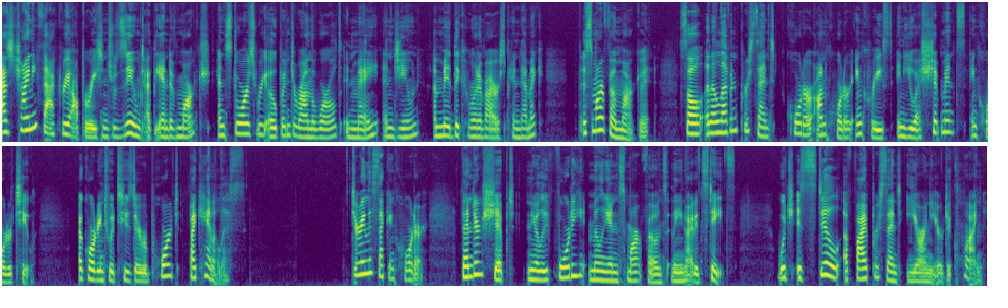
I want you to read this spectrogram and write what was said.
As Chinese factory operations resumed at the end of March and stores reopened around the world in May and June amid the coronavirus pandemic, the smartphone market saw an 11% quarter on quarter increase in U.S. shipments in quarter two, according to a Tuesday report by Canalys. During the second quarter, vendors shipped nearly 40 million smartphones in the United States, which is still a 5% year on year decline.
